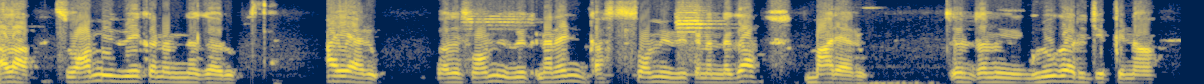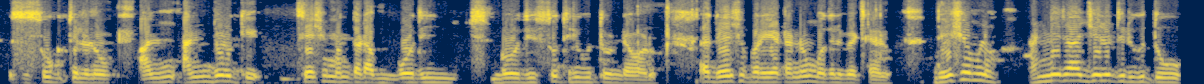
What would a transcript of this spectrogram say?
అలా స్వామి వివేకానంద గారు అయ్యారు. అదే స్వామి వివేక నారాయణ కాస్త స్వామి వివేకానందగా మారారు. తను- గురువు గారు చెప్పిన సూక్తులను అన్- దేశమంతటా బోధి బోధిస్తూ తిరుగుతుండేవాడు దేశ పర్యటన మొదలు పెట్టారు దేశంలో అన్ని రాజ్యాలు తిరుగుతూ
